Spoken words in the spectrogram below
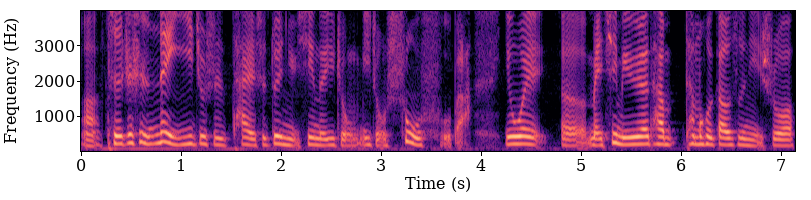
啊。所以这是内衣，就是它也是对女性的一种一种束缚吧。因为呃，美其名曰，他他们会告诉你说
